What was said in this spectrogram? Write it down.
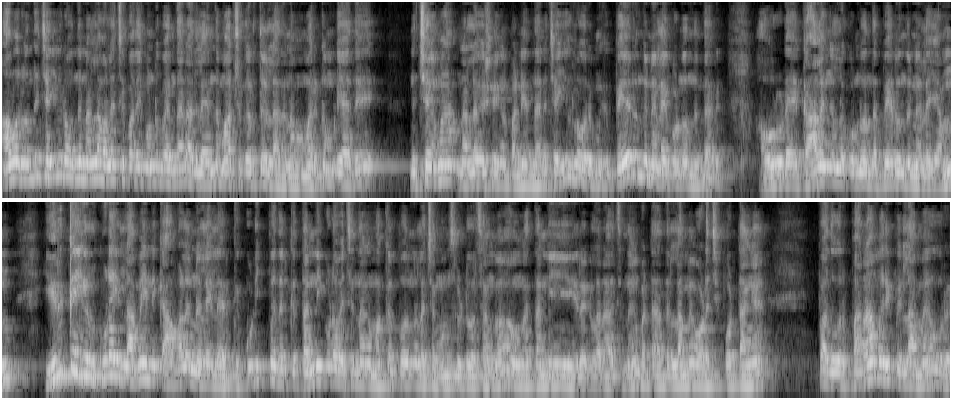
அவர் வந்து செய்யூரை வந்து நல்ல வளர்ச்சி பாதை கொண்டு போயிருந்தார். அதில் எந்த மாற்று கருத்தும் இல்லை. அதை நம்ம மறுக்க முடியாது. நிச்சயமா நல்ல விஷயங்கள் பண்ணியிருந்தாரு. செய்யூர்ல ஒரு மிக பேருந்து நிலையை கொண்டு வந்திருந்தாரு. அவருடைய காலங்களில் கொண்டு வந்த பேருந்து நிலையம் இருக்கைகள் கூட இல்லாமல் இன்னைக்கு அவல நிலையில இருக்கு. குடிப்பதற்கு தண்ணி கூட வச்சிருந்தாங்க. மக்கள் பொதுநல சங்கம்னு சொல்லிட்டு ஒரு சங்கம். அவங்க தண்ணி ரெகுலரா வச்சிருந்தாங்க. பட் அது எல்லாமே உடச்சி போட்டாங்க. இப்போ அது ஒரு பராமரிப்பு இல்லாமல் ஒரு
